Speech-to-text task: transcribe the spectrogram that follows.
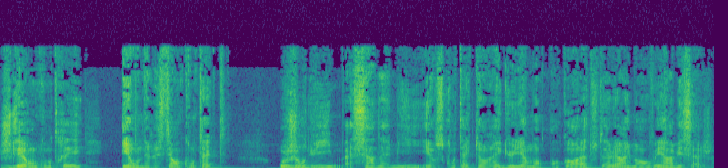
je l'ai rencontré et on est resté en contact. Aujourd'hui, bah, c'est un ami et on se contacte régulièrement. Encore là, tout à l'heure, il m'a envoyé un message.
